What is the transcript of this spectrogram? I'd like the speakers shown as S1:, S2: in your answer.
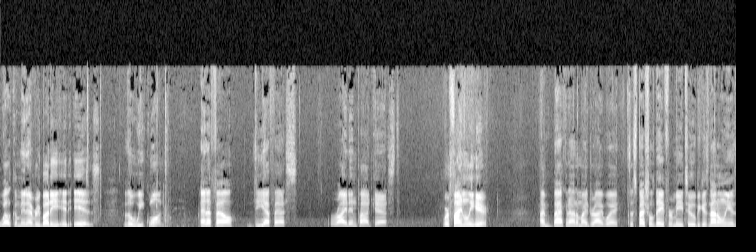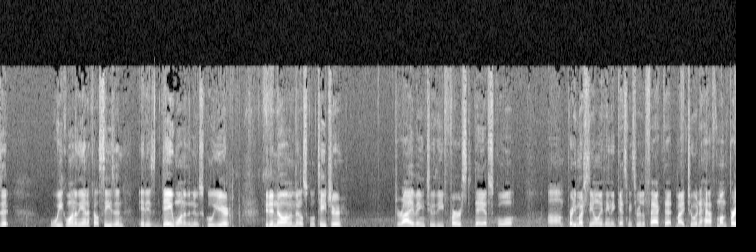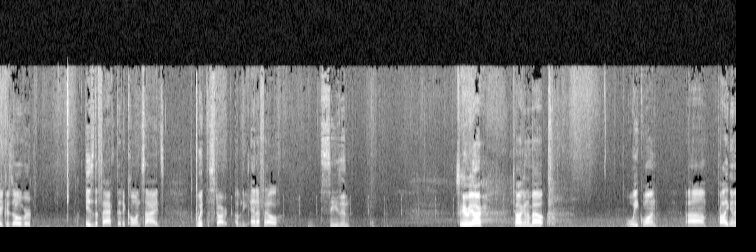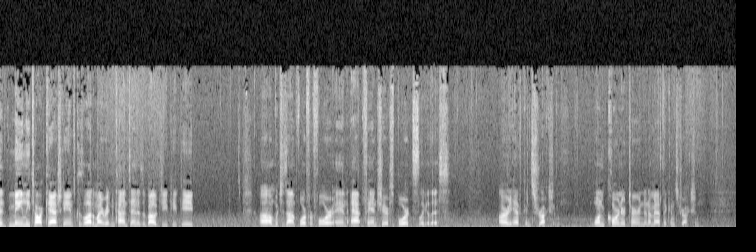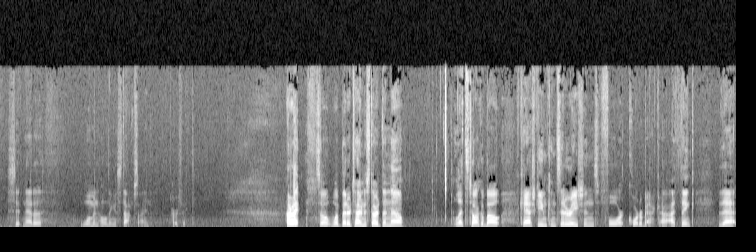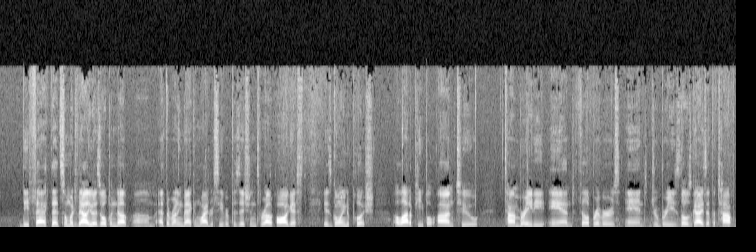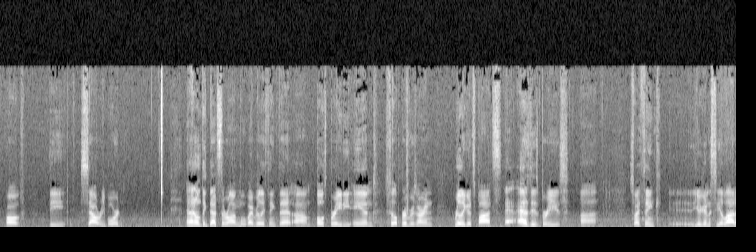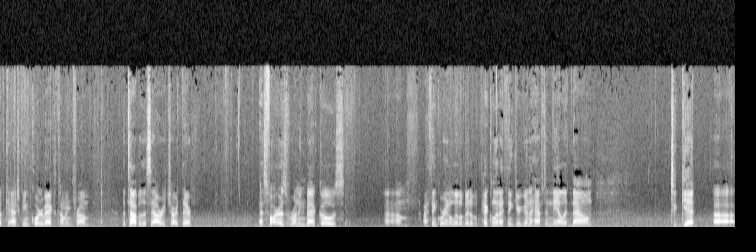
S1: Welcome in, everybody. It is the week one NFL DFS Ride In podcast. We're finally here. I'm backing out of my driveway. It's a special day for me, too, because not only is it week one of the NFL season, it is day one of the new school year. If you didn't know, I'm a middle school teacher driving to the first day of school um, pretty much the only thing that gets me through the fact that my two and a half month break is over is the fact that it coincides with the start of the NFL season. So here we are, talking about week one. Um, probably going to mainly talk cash games because a lot of my written content is about GPP, um, which is on 4 for 4 and at Fanshare Sports. Look at this. I already have construction one corner turned and I'm at the construction. Sitting at a woman holding a stop sign. Perfect. All right, so what better time to start than now? Let's talk about cash game considerations for quarterback. I think that the fact that so much value has opened up um, at the running back and wide receiver position throughout August is going to push a lot of people onto Tom Brady and Philip Rivers and Drew Brees, those guys at the top of the salary board. And I don't think that's the wrong move. I really think that um, both Brady and Philip Rivers are in really good spots, as is Brees. Uh, so I think uh, you're going to see a lot of cash game quarterbacks coming from the top of the salary chart there. As far as running back goes, um, I think we're in a little bit of a pickle, and I think you're going to have to nail it down to get uh,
